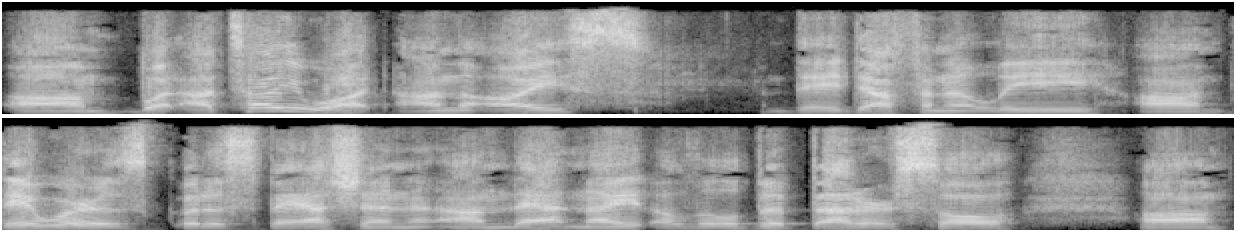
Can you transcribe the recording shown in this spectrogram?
Um, but I'll tell you what, on the ice, they definitely um, they were as good as Spash, and on that night a little bit better. So, um,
